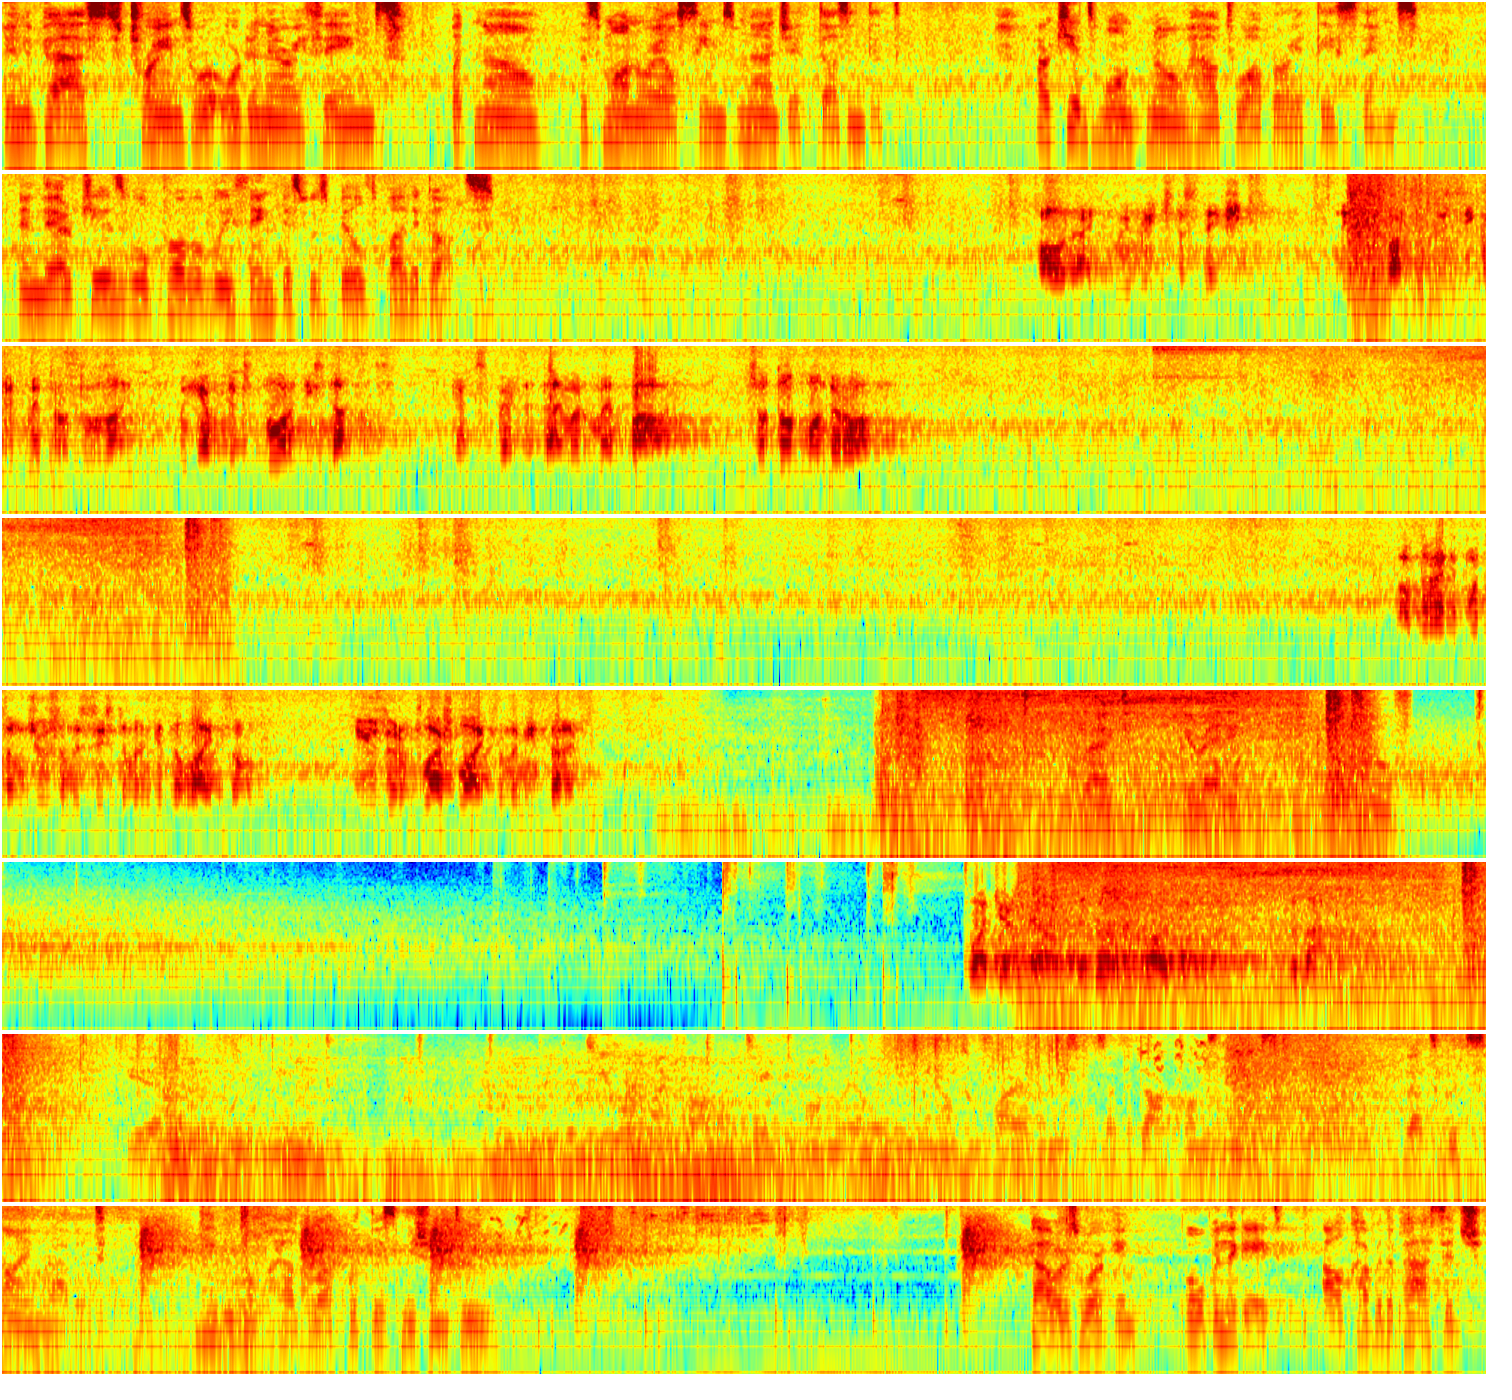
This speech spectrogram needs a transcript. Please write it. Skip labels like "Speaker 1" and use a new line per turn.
In the past, trains were ordinary things. But now, this monorail seems magic, doesn't it? Our kids won't know how to operate these things. And their kids will probably think this was built by the gods.
All right, we've reached the station. This is part of the secret Metro 2 line. We haven't explored these tunnels. Can't spare the time or manpower. So don't wander off. I'll try to put some juice in the system and get the lights on. Use their flashlights in the meantime.
Right, you ready? Let's move.
Watch yourself. The doors are closing. Good luck.
Yeah, we'll need it. Didn't you or my father take the monorail and we went out to fire the missiles at the Dark One's nest? That's a good sign, Rabbit. Maybe we'll have luck with this mission too. Power's working. Open the gate. I'll cover the passage.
